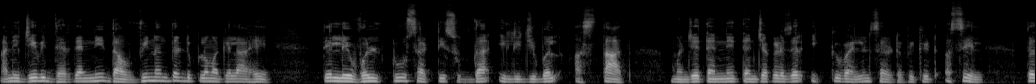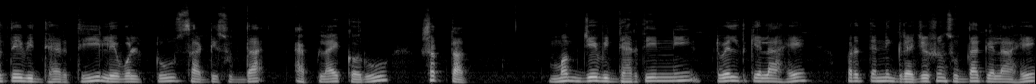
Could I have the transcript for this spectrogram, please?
आणि जे विद्यार्थ्यांनी दहावीनंतर डिप्लोमा केला आहे ते लेव्हल टूसाठी सुद्धा इलिजिबल असतात. म्हणजे त्यांनी त्यांच्याकडे जर इक्विव्हॅलंट सर्टिफिकेट असेल तर ते विद्यार्थी लेवल टूसाठी सुद्धा ॲप्लाय करू शकतात. मग जे विद्यार्थ्यांनी ट्वेल्थ केलं आहे परत त्यांनी ग्रॅज्युएशनसुद्धा केलं आहे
